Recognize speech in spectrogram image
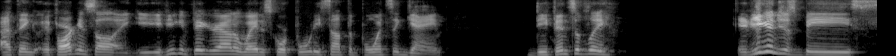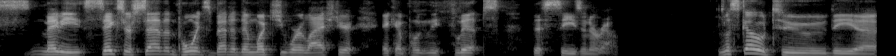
I think if Arkansas, if you can figure out a way to score forty something points a game defensively, if you can just be maybe six or seven points better than what you were last year, it completely flips this season around. Let's go to the uh,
